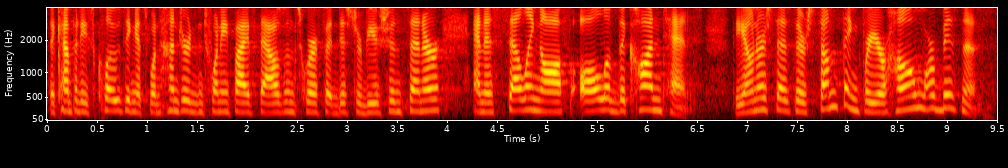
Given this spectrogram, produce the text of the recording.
the company's closing its 125,000 square foot distribution center and is selling off all of the contents. The owner says there's something for your home or business.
